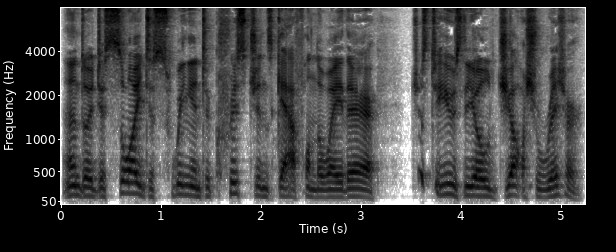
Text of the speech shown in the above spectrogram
and I decide to swing into Christian's gaff on the way there, just to use the old Josh Ritter.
